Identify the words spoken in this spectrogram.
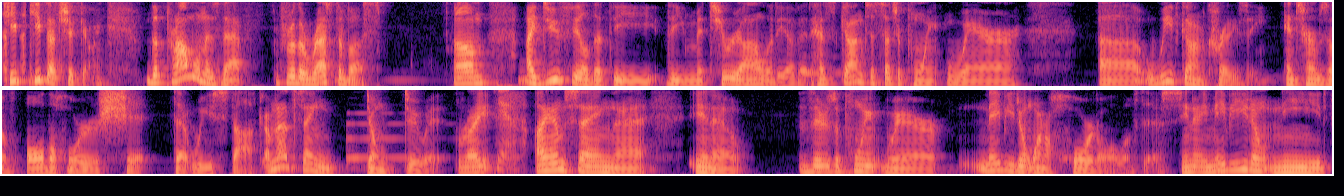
Keep keep that shit going. The problem is that for the rest of us, um, I do feel that the the materiality of it has gotten to such a point where uh, we've gone crazy in terms of all the horror shit that we stock. I'm not saying don't do it, right? Yeah. I am saying that you know there's a point where maybe you don't want to hoard all of this. You know, maybe you don't need.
